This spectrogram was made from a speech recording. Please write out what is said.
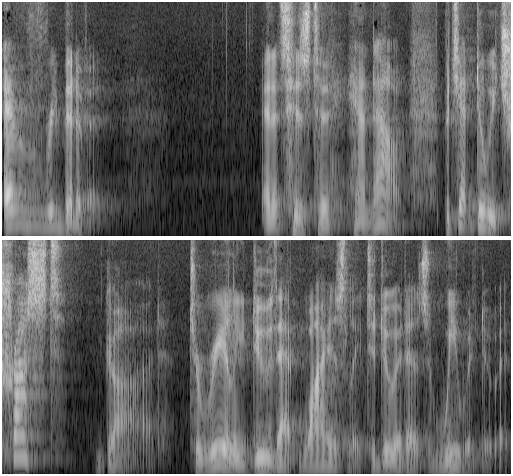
every bit of it and it's His to hand out. But yet, do we trust God to really do that wisely, to do it as we would do it,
